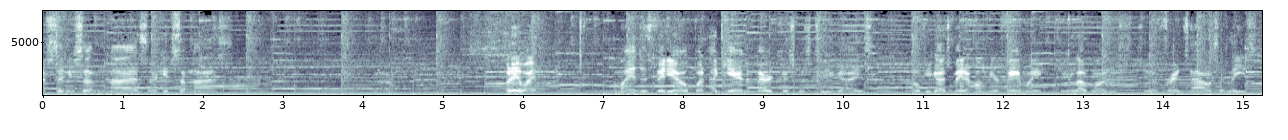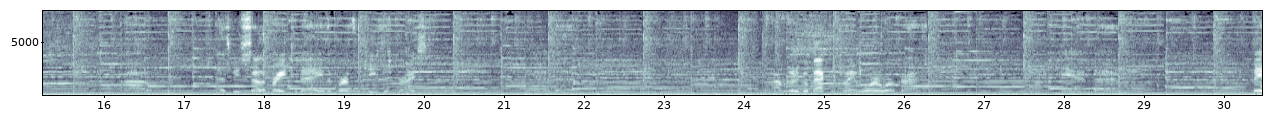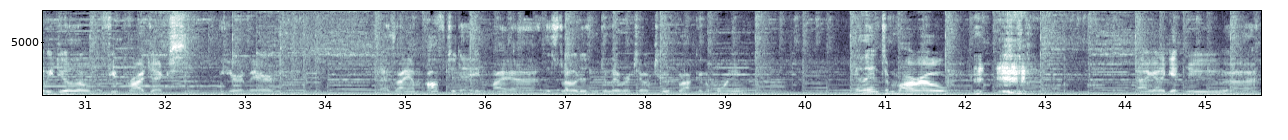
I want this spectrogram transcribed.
Wife send you something nice or get you something nice? Um, But anyway, I'm gonna end this video. But again, a Merry Christmas to you guys. Hope you guys made it home to your family, to your loved ones, to a friend's house at least. Um, as we celebrate today the birth of Jesus Christ. Projects here and there as I am off today. My uh, this load isn't delivered until two o'clock in the morning, and then tomorrow I gotta get new uh,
